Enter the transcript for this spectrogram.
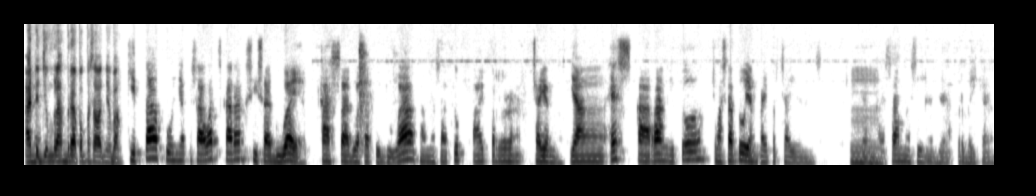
Ada jumlah berapa pesawatnya, Bang? Kita punya pesawat sekarang sisa dua ya. Kasa 212 sama satu Piper Giant. Yang S sekarang itu cuma satu yang Piper Giant. Yang Hmm, Kasa masih ada perbaikan.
